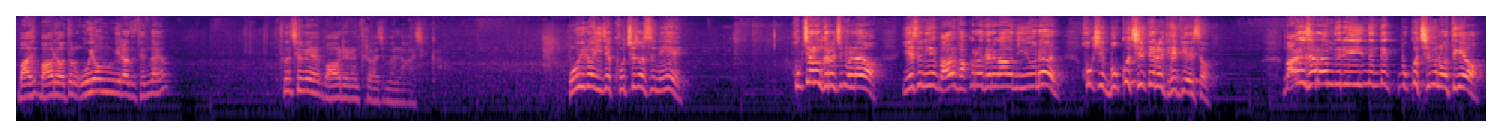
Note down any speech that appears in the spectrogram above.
마, 마을에 어떤 오염이라도 됐나요? 도대체 왜 마을에는 들어가지 말라고 하실까? 오히려 이제 고쳐졌으니 혹자는 그럴지 몰라요. 예수님이 마을 밖으로 데려간 이유는 혹시 못 고칠 때를 대비해서 많은 사람들이 있는데 못 고치면 어떻게 해요?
